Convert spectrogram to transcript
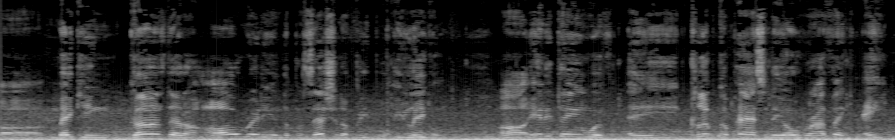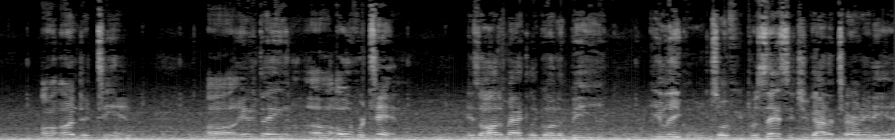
uh, making guns that are already in the possession of people illegal. Uh, anything with a clip capacity over, I think, eight or under 10. Uh, anything uh, over 10 is automatically going to be illegal. So if you possess it, you got to turn it in.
